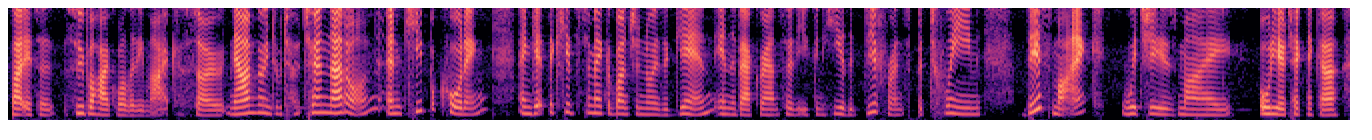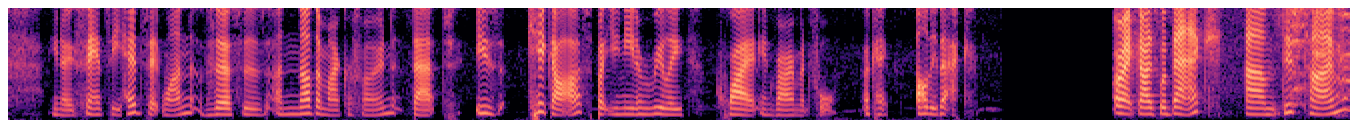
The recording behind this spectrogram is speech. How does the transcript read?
But it's a super high quality mic. So now I'm going to t- turn that on and keep recording and get the kids to make a bunch of noise again in the background so that you can hear the difference between this mic, which is my Audio Technica, you know, fancy headset one, versus another microphone that is kick ass, but you need a really quiet environment for. Okay, I'll be back. All right, guys, we're back um, this time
